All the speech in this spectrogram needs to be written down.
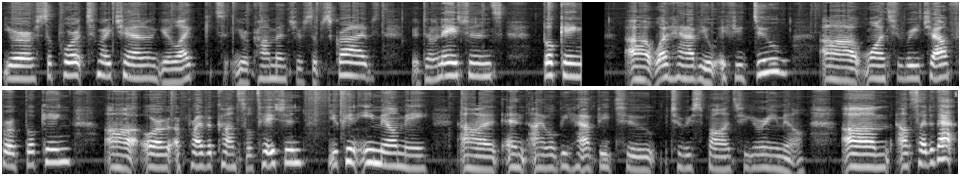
your support to my channel, your likes, your comments, your subscribes, your donations, booking, uh, what have you. If you do uh, want to reach out for a booking uh, or a private consultation, you can email me uh, and I will be happy to to respond to your email. Um, outside of that,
